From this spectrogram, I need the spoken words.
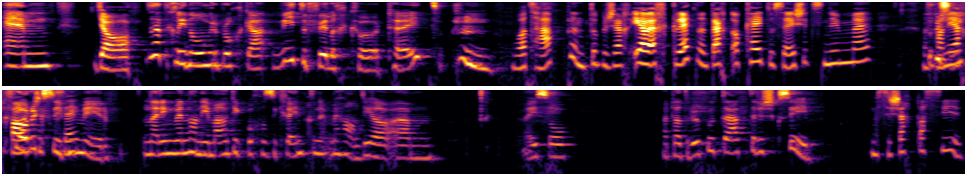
ähm, ja, es hat einen kleinen Unterbruch gegeben, wie ihr vielleicht gehört habt. What happened? Du bist echt, ich habe echt geredet und dachte, okay, du sagst jetzt nicht mehr. Was du bist gewesen bei mir. Und dann irgendwann habe ich eine Meldung bekommen, dass ich kein Internet mehr habe. Ich habe, ähm, weiss so, wer da der Übeltäter war. Was ist echt passiert?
